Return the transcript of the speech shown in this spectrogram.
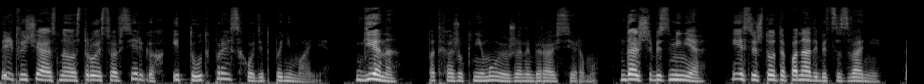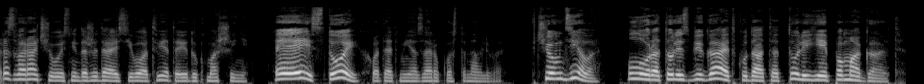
Переключаюсь на устройство в серьгах, и тут происходит понимание. «Гена!» Подхожу к нему и уже набираю Серому. «Дальше без меня. Если что-то понадобится, звони». Разворачиваюсь, не дожидаясь его ответа, иду к машине. «Эй, стой!» — хватает меня за руку, останавливая. В чем дело? Лора то ли сбегает куда-то, то ли ей помогают.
